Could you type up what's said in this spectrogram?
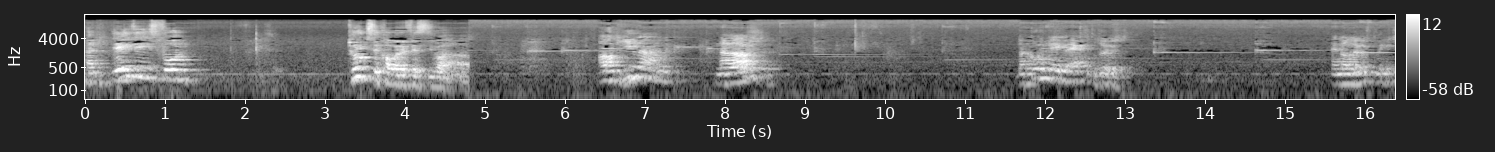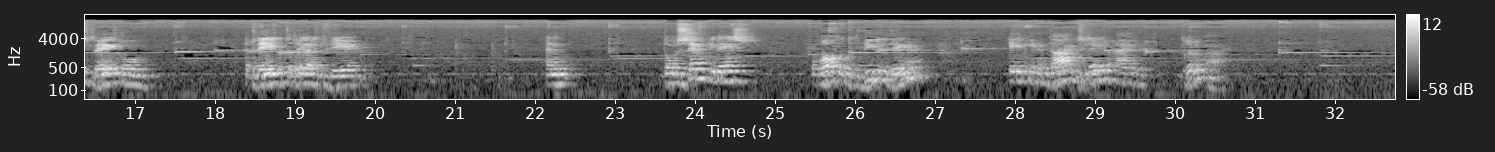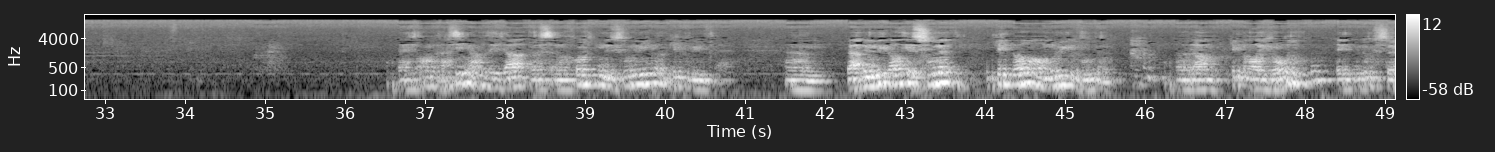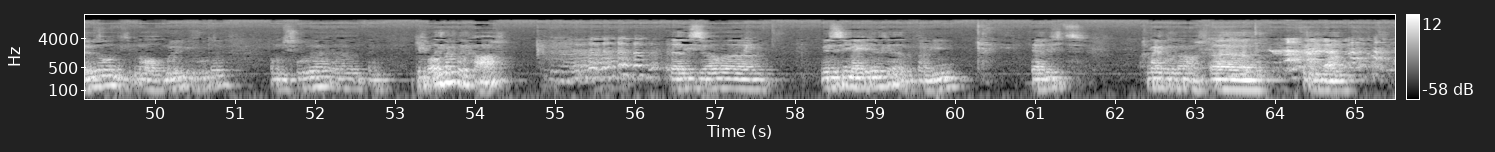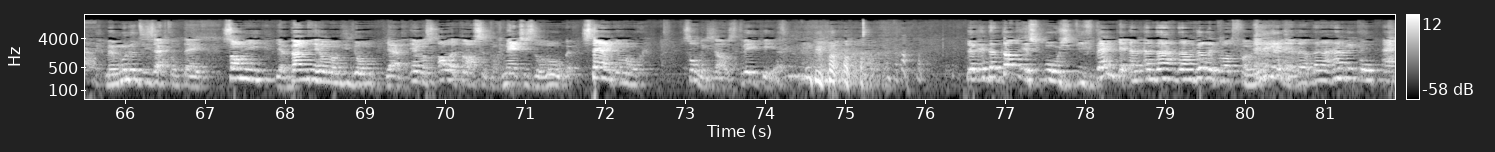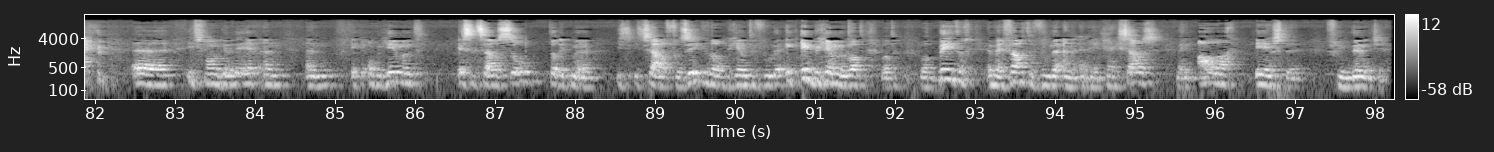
En deze is voor Turkse Festival. Als ik hier namelijk naar luister, dan kom ik even echt tot rust. En dan lukt het me iets beter om het leven te relativeren. En dan besef ik ineens voor wat voor debiele dingen ik in het dagelijks leven eigenlijk druk maak. En hij zegt, oh, dat. Dan ja, dat is nog kort in de schoenenwinkel, ik heb u um, ja, nu moet ik die schoenen, ik heb nogal moeilijke voeten. Uh, ja, ik heb nogal grote voeten, en ik moet ook steunen zo, dus ik heb nogal moeilijke voeten om de schoenen. Uh, ik heb wel gemakkelijk haar. Dat is wel, uh, mensen die mij kennen, dat heb ik van wie. Ja, ligt gemakkelijk haar. Uh, mijn moeder die zegt altijd, Sammy, je bent helemaal niet dom, je hebt immers alle klassen toch netjes doorlopen. Sterker nog, soms zelfs twee keer. dat, dat is positief denken en, en daar, daar wil ik wat van leren. Daar, daar heb ik ook echt uh, iets van geleerd en, en ik, op een gegeven moment is het zelfs zo dat ik me iets, iets zelfverzekerder begin te voelen. Ik, ik begin me wat, wat, wat beter in mijn vel te voelen en, en ik krijg zelfs mijn allereerste vriendinnetje.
